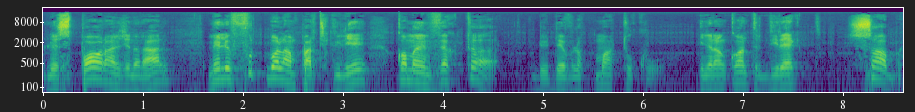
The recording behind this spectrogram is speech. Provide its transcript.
le sport en général, mais le football en particulier comme un vecteur de développement tout court. Une rencontre directe sobre,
